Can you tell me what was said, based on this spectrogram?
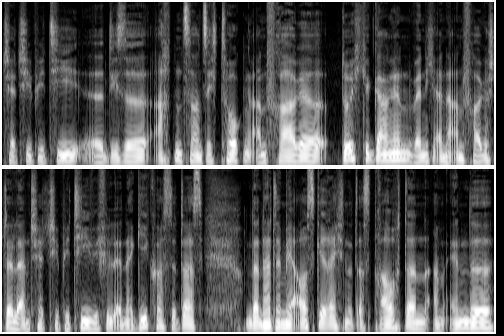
ChatGPT äh, diese 28 Token-Anfrage durchgegangen. Wenn ich eine Anfrage stelle an ChatGPT, wie viel Energie kostet das? Und dann hat er mir ausgerechnet, das braucht dann am Ende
